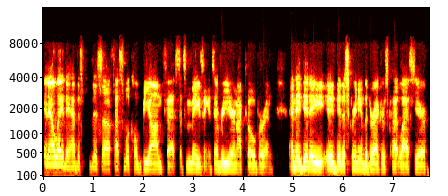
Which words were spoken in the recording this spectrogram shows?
in LA. They have this this uh, festival called Beyond Fest. It's amazing. It's every year in October, and and they did a they did a screening of the director's cut last year.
